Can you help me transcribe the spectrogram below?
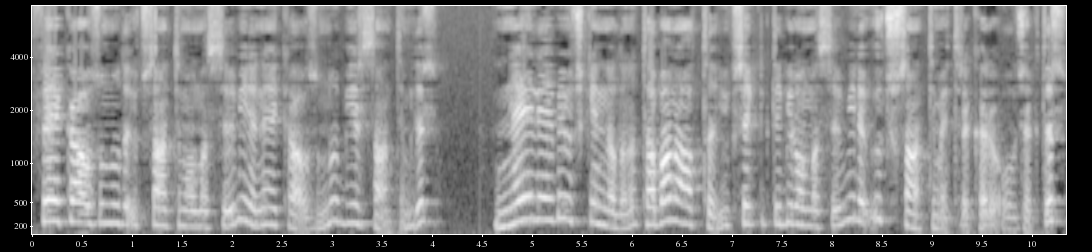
FK uzunluğu da 3 santim olması sebebiyle NK uzunluğu 1 santimdir. NLB üçgenin alanı taban altı yükseklikte 1 olması sebebiyle 3 santimetre kare olacaktır.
